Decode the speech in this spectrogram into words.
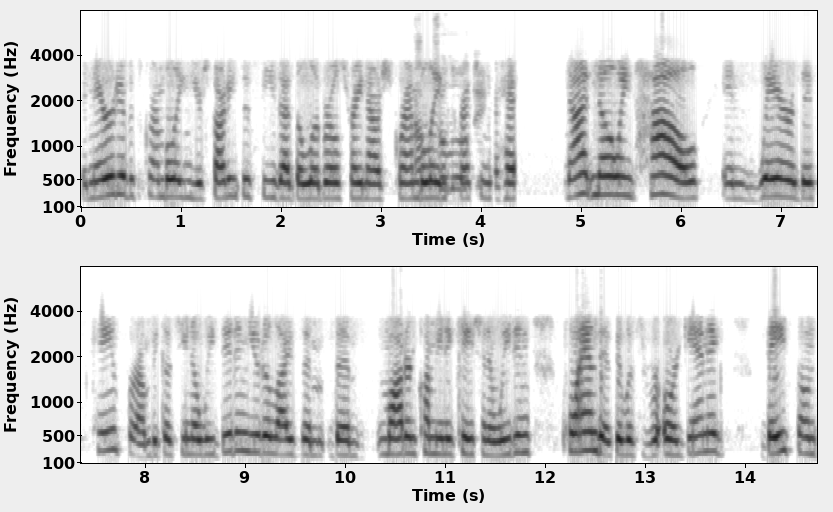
The narrative is crumbling. You're starting to see that the liberals right now are scrambling, Absolutely. scratching their head, not knowing how and where this came from because you know we didn't utilize the the modern communication and we didn't plan this. It was organic, based on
